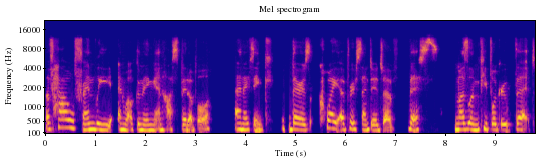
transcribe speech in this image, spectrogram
of how friendly and welcoming and hospitable. And I think there's quite a percentage of this Muslim people group that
